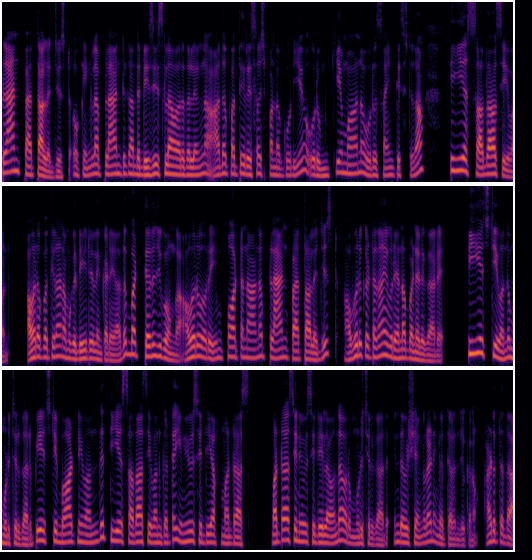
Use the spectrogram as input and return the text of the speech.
பிளான்ட் பேத்தாலஜிஸ்ட் ஓகேங்களா பிளான்ட்டுக்கு அந்த டிசீஸ்லாம் வருது இல்லைங்களா? அதை பற்றி ரிசர்ச் பண்ணக்கூடிய ஒரு முக்கியமான ஒரு சயின்டிஸ்ட் தான் டிஎஸ் சதாசிவன் அவரை பற்றிலாம் நமக்கு டீட்டெயிலும் கிடையாது. பட் தெரிஞ்சுக்கோங்க அவர் ஒரு இம்பார்ட்டண்டான பிளான்ட் பேத்தாலஜிஸ்ட் அவர்கிட்ட தான் இவர் என்ன பண்ணியிருக்காரு பிஹெச்டி வந்து முடிச்சிருக்காரு. பிஹெச்டி பாட்னி வந்து டிஎஸ் சதாசிவன் கிட்ட யூனிவர்சிட்டி ஆஃப் மட்ராஸ் மட்ராஸ் யூனிவர்சிட்டியில் வந்து அவர் முடிச்சிருக்காரு. இந்த விஷயங்களை நீங்கள் தெரிஞ்சுக்கணும். அடுத்ததா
